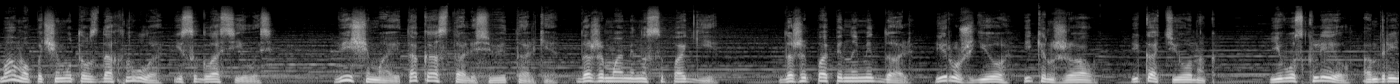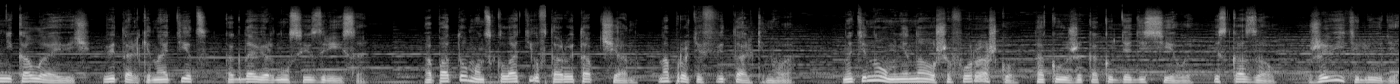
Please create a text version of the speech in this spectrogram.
Мама почему-то вздохнула и согласилась. Вещи мои так и остались у Витальки, даже мамины сапоги, даже папина медаль, и ружье, и кинжал, и котенок. Его склеил Андрей Николаевич, Виталькин отец, когда вернулся из рейса. А потом он сколотил второй топчан напротив Виталькиного. Натянул мне на уши фуражку, такую же, как у дяди Севы, и сказал «Живите, люди!»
